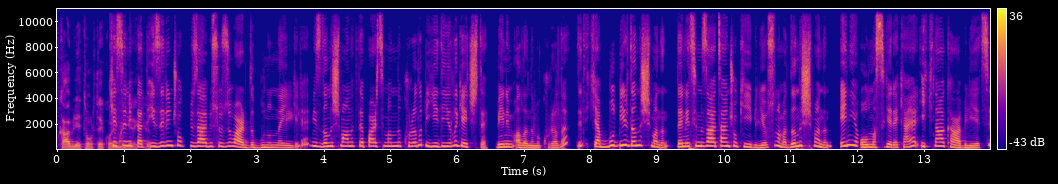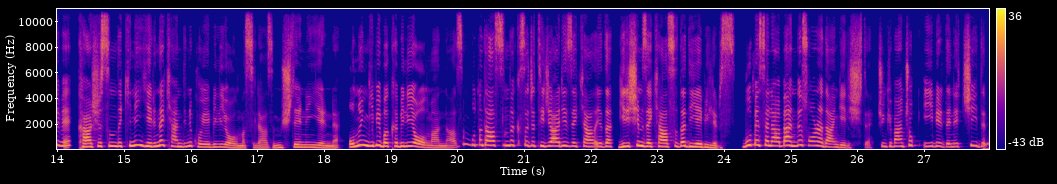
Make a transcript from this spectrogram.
kabiliyeti ortaya koyman Kesinlikle. Gerekiyor. İzel'in çok güzel bir sözü vardı bununla ilgili. Biz danışmanlık departmanını kuralı bir 7 yılı geçti. Benim alanımı kuralı. Dedik ya bu bir danışmanın denetimi zaten çok iyi biliyorsun ama danışmanın en iyi olması gereken yer ikna kabiliyeti ve karşısındakinin yerine kendini koyabiliyor olması lazım. Müşterinin yerine. Onun gibi bakabiliyor olman lazım. Buna da aslında kısaca ticari zeka ya da girişim zekası da diyebiliriz. Bu mesela bende sonradan gelişti. Çünkü ben çok iyi bir denetçiydim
